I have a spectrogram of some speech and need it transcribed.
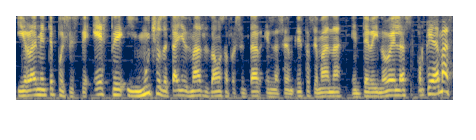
y realmente pues este, este y muchos detalles más les vamos a presentar en la, esta semana en TV y novelas, porque además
